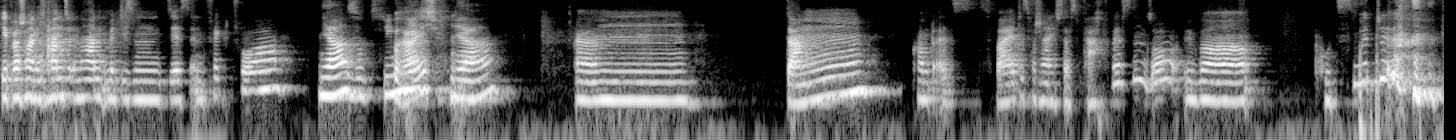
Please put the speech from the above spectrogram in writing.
Geht wahrscheinlich Hand in Hand mit diesem Desinfektor. Ja, so ziemlich. Bereich. Ja. Ähm, dann kommt als zweites wahrscheinlich das Fachwissen so über Putzmittel.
